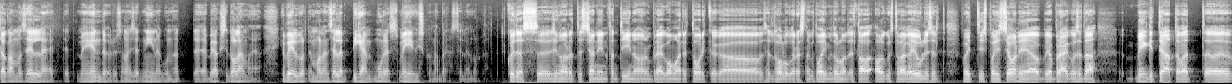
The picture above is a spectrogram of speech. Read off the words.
tagama selle, et, et meie enda juures on asjad nii, nagu nad eh, peaksid olema ja, ja veel kord, ma olen selle pigem mures meie ühiskonna pärast selle nurga alt kuidas eh, sinu arvates Gianni Infantino on praegu oma retoorikaga selles olukorras nagu toime tulnud, et alguses ta väga jõuliselt võttis positsiooni ja, ja praegu seda mingit teatavat eh,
